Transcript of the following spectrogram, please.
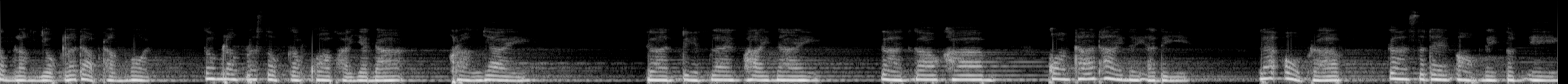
กำลังยกระดับทั้งหมดกำลังประสบกับความหายนะ ครั้งใหญ่ การเปลี่ยนแปลงภายใน การก้าวข้าม ความท้าทายในอดีต และโอบรับการแสดงออกในตนเอง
